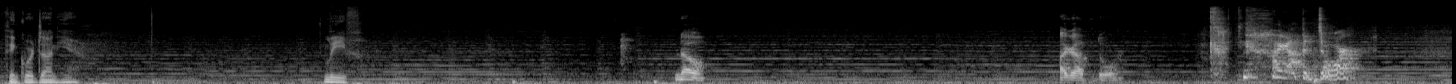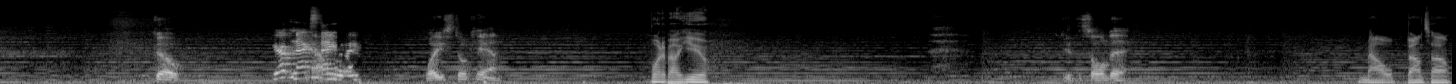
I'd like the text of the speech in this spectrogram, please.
I think we're done here. Leave. No. I got the door. I got the door. Go. You're up next Ow. anyway. While you still can. What about you? Do this all day. Mal will bounce out.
